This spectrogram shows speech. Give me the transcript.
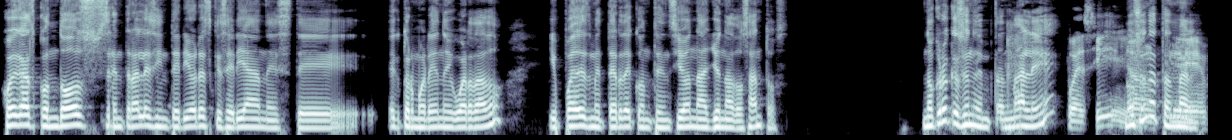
Juegas con dos centrales interiores que serían este Héctor Moreno y Guardado y puedes meter de contención a Jonado Santos. No creo que suene tan mal, ¿eh? Pues sí. No suena tan mal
